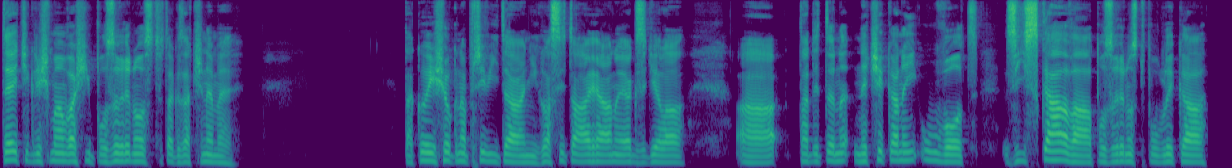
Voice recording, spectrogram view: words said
teď, když mám vaší pozornost, tak začneme. Takový šok na přivítání, hlasitá rána jak z děla. A tady ten nečekaný úvod získává pozornost publika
